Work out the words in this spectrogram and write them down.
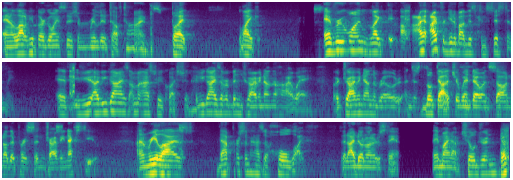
and a lot of people are going through some really tough times. But like everyone like I, I forget about this consistently. If, if you have you guys, I'm gonna ask you a question. Have you guys ever been driving down the highway or driving down the road and just looked out your window and saw another person driving next to you, and realized that person has a whole life that I don't understand. They might have children. Yep.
